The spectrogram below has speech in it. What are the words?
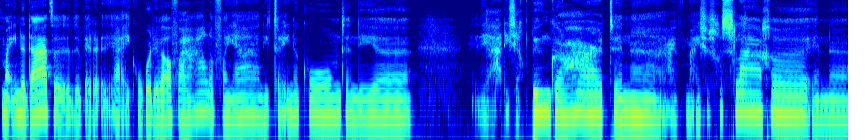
Maar inderdaad, eh, er werden, ja, ik hoorde wel verhalen van ja, die trainer komt en die, uh, ja, die zegt bunkerhard en uh, hij heeft meisjes geslagen. En, uh,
